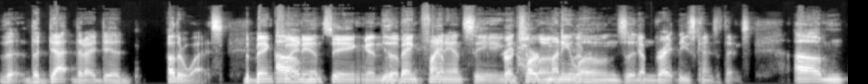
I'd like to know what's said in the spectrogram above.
the the debt that I did otherwise. The bank Um, financing and the, the, bank yep. financing and hard loans, money loans and Yep. right these kinds of things. Um,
